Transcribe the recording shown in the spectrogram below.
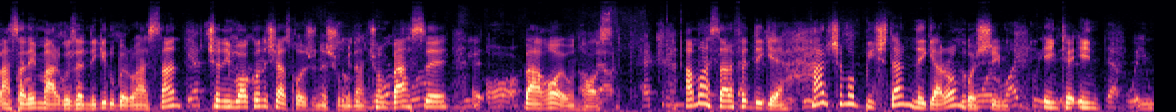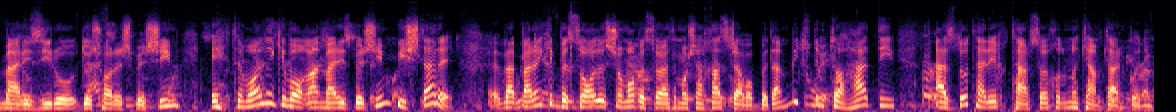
مسئله مرگ و زندگی روبرو هستن چنین واکنشی از خودشون نشون میدن. چون بحث بقای اونهاست. اما از طرف دیگه هرچه ما بیشتر نگران باشیم اینکه این مریضی رو دچارش بشیم احتمال اینکه واقعا مریض بشیم بیشتره. و برای اینکه به سوال شما به صورت مشخص جواب بدم می‌تونیم تا حدی از دو طریق ترسای خودمون رو کمتر کنیم.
